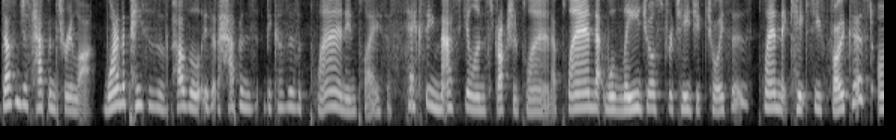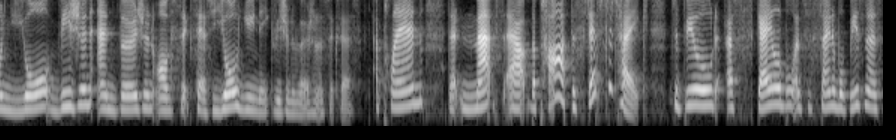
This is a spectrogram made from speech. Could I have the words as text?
doesn't just happen through luck. One of the pieces of the puzzle is it happens because there's a plan in place, a sexy, masculine, structured plan, a plan that will lead your strategic choices, plan that keeps you focused on your vision and version of success, your unique vision and version of success, a plan that maps out the path, the steps to take to build a scalable and sustainable business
